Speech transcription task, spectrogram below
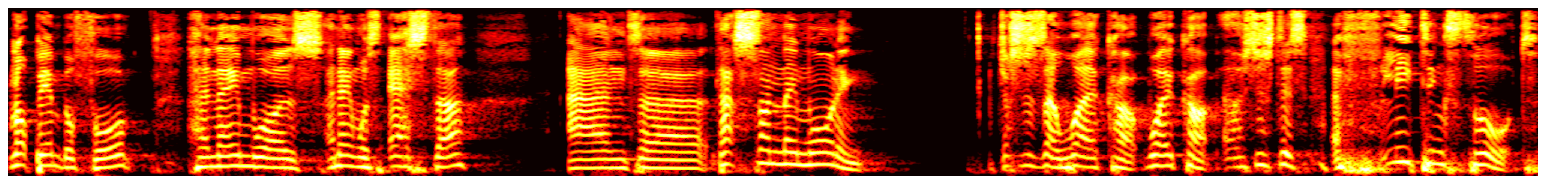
Not been before. Her name was, her name was Esther. And, uh, that Sunday morning, just as I woke up, woke up, it was just this, a fleeting thought.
